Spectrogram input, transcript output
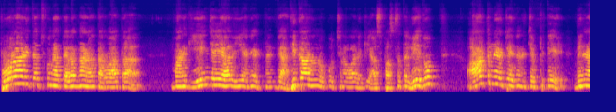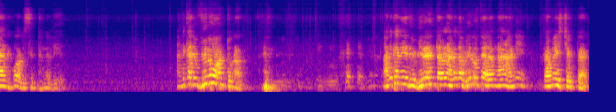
పోరాడి తెచ్చుకున్న తెలంగాణ తర్వాత మనకి ఏం చేయాలి అనేటువంటి అధికారంలోకి వచ్చిన వాళ్ళకి ఆ స్పష్టత లేదు. ఆల్టర్నేట్ ఏదైనా చెప్పితే వినడానికి వాళ్ళు సిద్ధంగా లేదు అందుకని విను అంటున్నాడు. అందుకని ఇది వినని తెలంగాణ విను తెలంగాణ అని రమేష్ చెప్పాడు.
